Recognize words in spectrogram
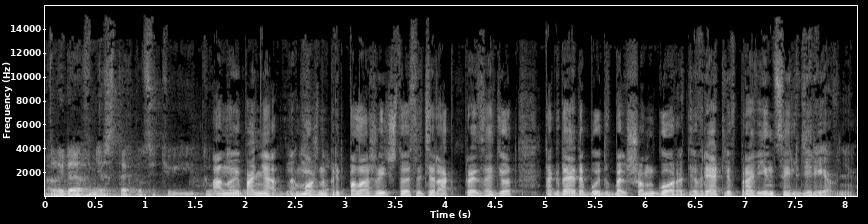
lidé v městech pocitují tu... Оно и понятно. Можно предположить, что если теракт произойдет, тогда это будет в большом городе, вряд ли в провинции или деревне.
